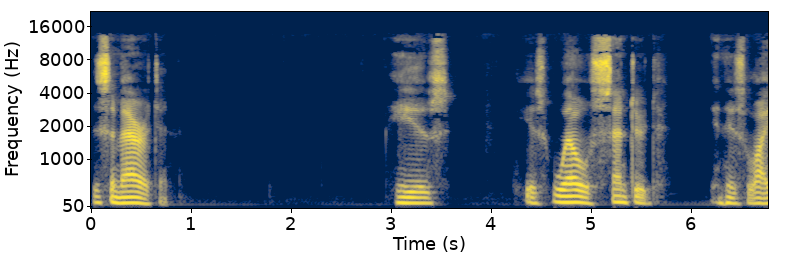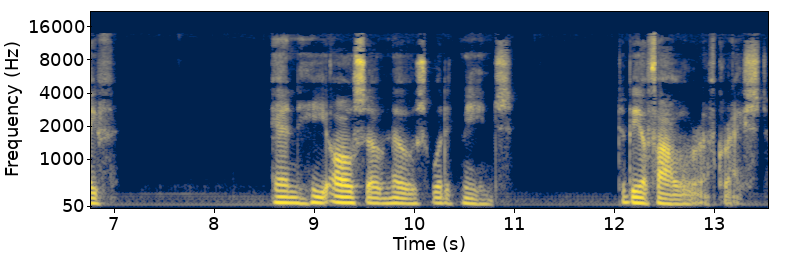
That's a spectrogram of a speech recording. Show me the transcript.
The Samaritan. He is, he is well centered in his life, and he also knows what it means to be a follower of Christ.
